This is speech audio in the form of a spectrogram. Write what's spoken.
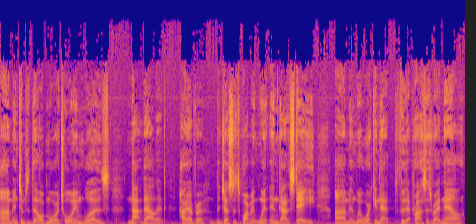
um, in terms of the moratorium was not valid. However, the Justice Department went and got a stay, um, and we're working that through that process right now.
